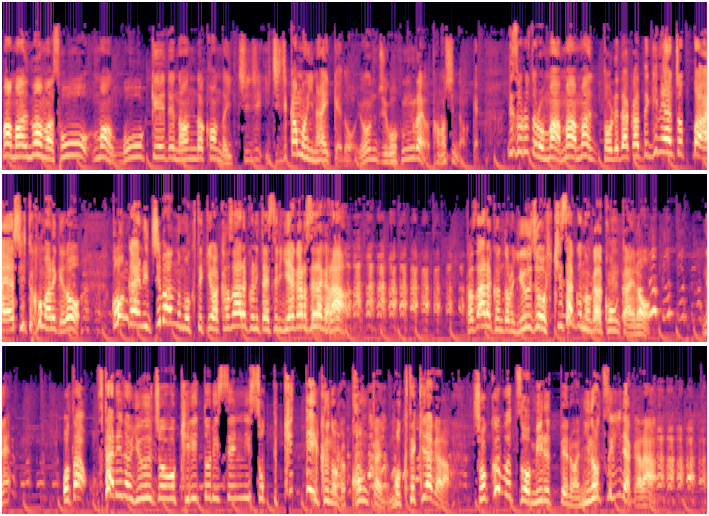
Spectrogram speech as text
まあまあまあまあ、そう、まあ合計でなんだかんだ1時、1時間もいないけど、45分ぐらいは楽しんだわけ。で、そろそろまあまあまあ、取れ高的にはちょっと怪しいとこもあるけど、今回の一番の目的は笠原君に対する嫌がらせだから、笠原君との友情を引き裂くのが今回の、ね、おた、二人の友情を切り取り線に沿って切っていくのが今回の目的だから、植物を見るっていうのは二の次だから、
